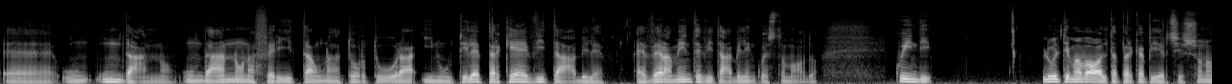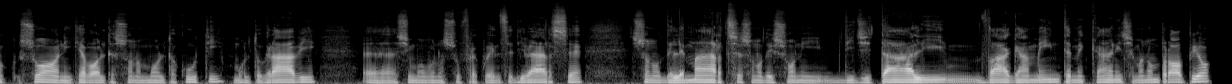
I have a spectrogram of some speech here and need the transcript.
eh, un, un, danno, un danno, una ferita, una tortura inutile perché è evitabile, è veramente evitabile in questo modo. Quindi l'ultima volta per capirci sono suoni che a volte sono molto acuti, molto gravi, eh, si muovono su frequenze diverse, sono delle marce, sono dei suoni digitali, vagamente meccanici ma non proprio,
